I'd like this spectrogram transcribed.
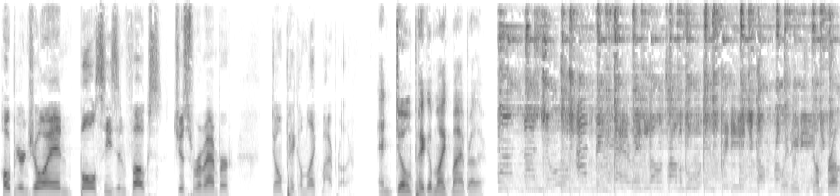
Hope you're enjoying bowl season, folks. Just remember, don't pick them like my brother. And don't pick them like my brother. Come from?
